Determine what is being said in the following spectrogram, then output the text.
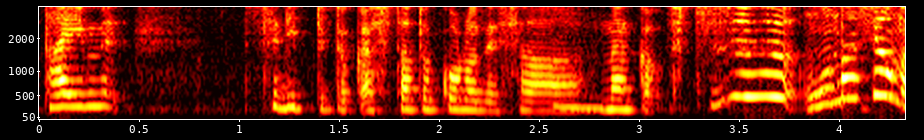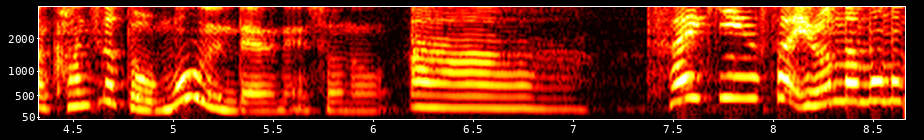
タイムスリップとかしたところでさ、うん。なんか普通同じような感じだと思うんだよねその。あ最近さいろんなもの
